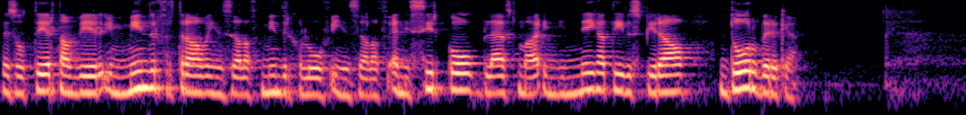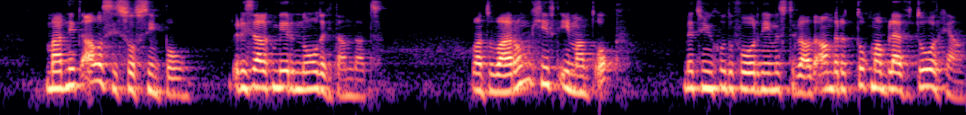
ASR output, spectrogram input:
resulteert dan weer in minder vertrouwen in jezelf, minder geloof in jezelf. En die cirkel blijft maar in die negatieve spiraal doorwerken. Maar niet alles is zo simpel. Er is eigenlijk meer nodig dan dat. Want waarom geeft iemand op met hun goede voornemens terwijl de anderen toch maar blijven doorgaan?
